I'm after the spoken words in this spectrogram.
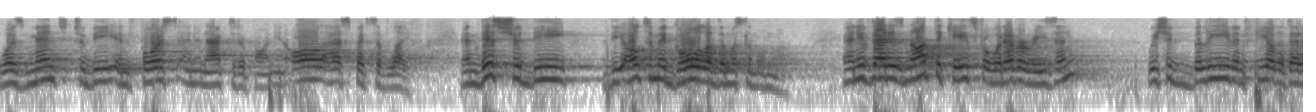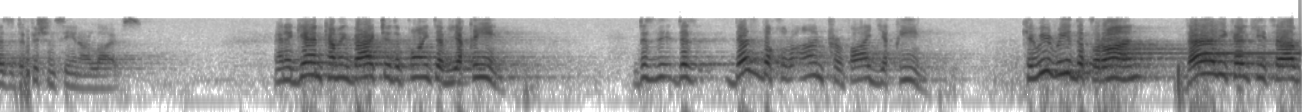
was meant to be enforced and enacted upon in all aspects of life. And this should be the ultimate goal of the Muslim Ummah. And if that is not the case for whatever reason, we should believe and feel that that is a deficiency in our lives. And again, coming back to the point of yaqeen, does the, does, does the Quran provide yaqeen? Can we read the Quran? ذَلِكَ الْكِتَابُ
